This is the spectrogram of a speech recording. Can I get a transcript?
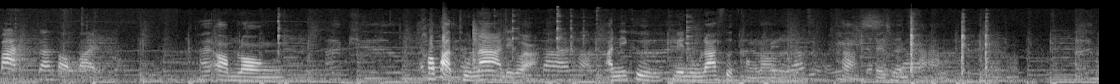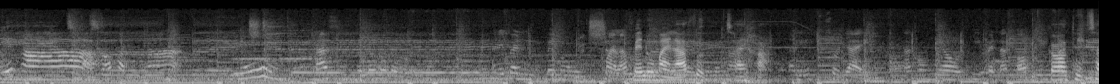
ไปจานต่อไปให้ออมลองข้าวผัดทูน่าดีกว่า ได้ค่ะอันนี้คือเมนูล่าสุดของเราเลย ค่ะเดี๋ยวเชิญค่ะนี่ค่ะ ข้าวผัดทูน่าดูน่าชิมไปเลยอันนี้เป็นเมนูใหม่ล่าสุดเมนูใหม่ล่าสุดใช่ค่ะ อันนี้ส่วนใหญ่นักท่องเที่ยวที่เป็นนักกอล์ฟก็ทุกช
